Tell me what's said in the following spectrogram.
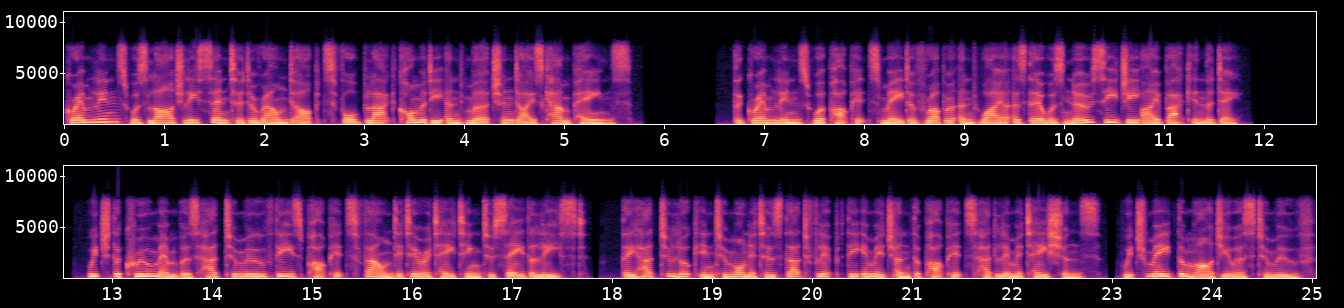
Gremlins was largely centered around arts for black comedy and merchandise campaigns. The gremlins were puppets made of rubber and wire as there was no CGI back in the day. Which the crew members had to move these puppets found it irritating to say the least. They had to look into monitors that flipped the image and the puppets had limitations which made them arduous to move.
